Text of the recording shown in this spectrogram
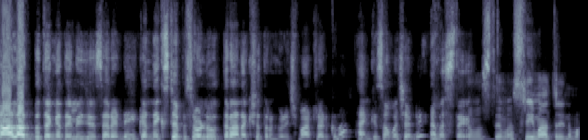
చాలా అద్భుతంగా తెలియజేశారండి. ఇక నెక్స్ట్ ఎపిసోడ్లో ఉత్తరా నక్షత్రం గురించి మాట్లాడుకుందాం. థ్యాంక్ యూ సో మచ్ అండి. నమస్తే. నమస్తే శ్రీమాత్రే నమ.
